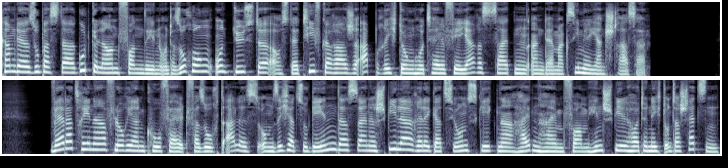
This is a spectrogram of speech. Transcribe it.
kam der Superstar gut gelaunt von den Untersuchungen und düste aus der Tiefgarage ab Richtung Hotel Vier Jahreszeiten an der Maximilianstraße. Werder-Trainer Florian Kofeld versucht alles, um sicherzugehen, dass seine Spieler Relegationsgegner Heidenheim vom Hinspiel heute nicht unterschätzen.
